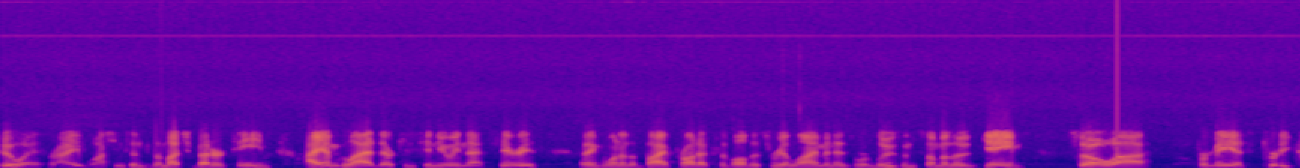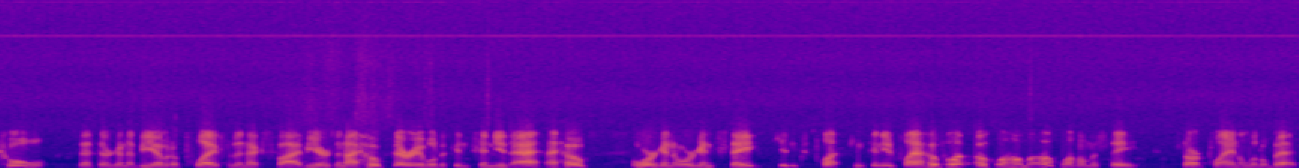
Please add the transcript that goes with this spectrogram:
to it, right? Washington's a much better team. I am glad they're continuing that series. I think one of the byproducts of all this realignment is we're losing some of those games. So uh, for me, it's pretty cool that they're going to be able to play for the next five years, and I hope they're able to continue that. I hope Oregon, Oregon State can pl- continue to play. I hope Oklahoma, Oklahoma State start playing a little bit.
